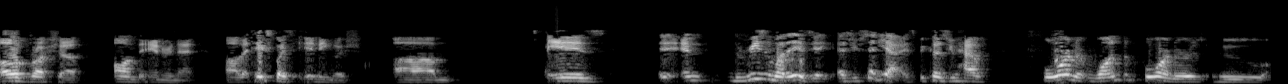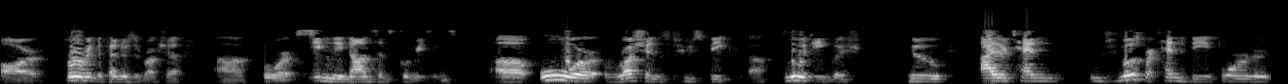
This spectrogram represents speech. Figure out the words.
of Russia on the internet uh, that takes place in English um, is and the reason why it is, as you said, yeah, it's because you have foreign one foreigners who are fervent defenders of Russia uh, for seemingly nonsensical reasons, uh, or Russians who speak uh, fluent English who either tend most part tend to be foreigners,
